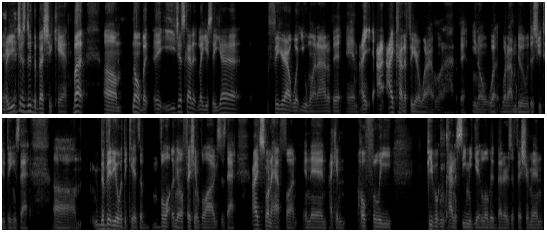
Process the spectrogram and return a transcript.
or you just do the best you can. But um, no, but uh, you just got to, like you say, you gotta figure out what you want out of it and i i, I kind of figure out what i want out of it you know what what i'm doing with this youtube thing is that um the video with the kids of vlog, you know fishing vlogs is that i just want to have fun and then i can hopefully people can kind of see me get a little bit better as a fisherman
